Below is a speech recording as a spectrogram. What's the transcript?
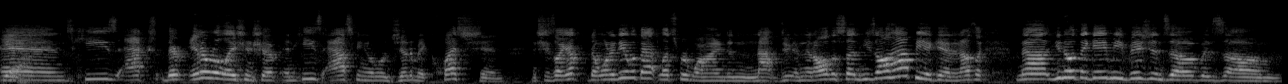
Yeah. and he's actually they're in a relationship, and he's asking a legitimate question, and she's like, "Yep, don't want to deal with that. Let's rewind and not do." And then all of a sudden, he's all happy again, and I was like, "Now, you know what they gave me visions of is um."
